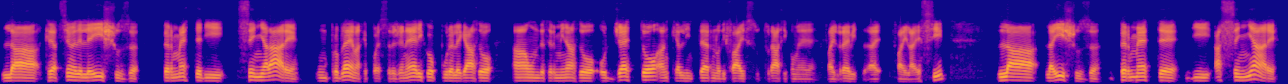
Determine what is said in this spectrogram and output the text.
la creazione delle issues permette di segnalare un problema che può essere generico oppure legato a un determinato oggetto anche all'interno di file strutturati come file Revit e file ASC. La, la issues permette di assegnare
